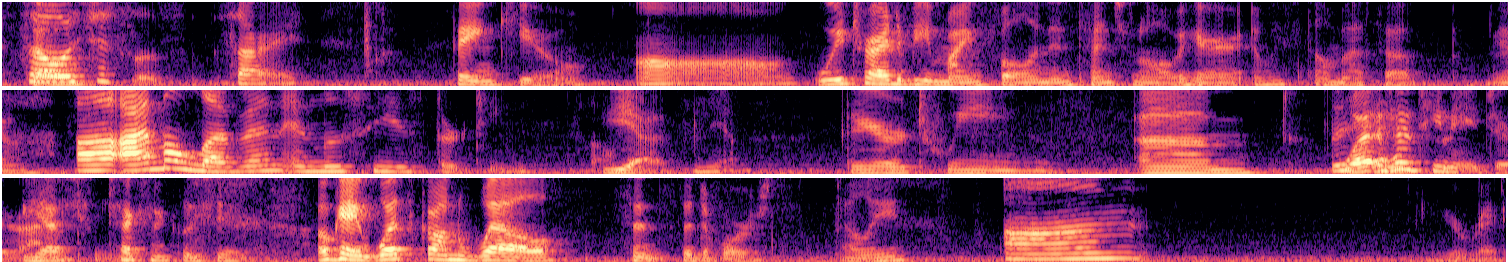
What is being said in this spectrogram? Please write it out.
So, So- it's just sorry. Thank you. Aw. We try to be mindful and intentional over here, and we still mess up. Yeah. Uh, I'm 11 and Lucy is 13. So. Yes. Yeah. They are tweens. Um, Lucy's what a teenager. Yes, tween. technically she is. Okay, what's gone well since the divorce, Ellie? Um. You're right.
